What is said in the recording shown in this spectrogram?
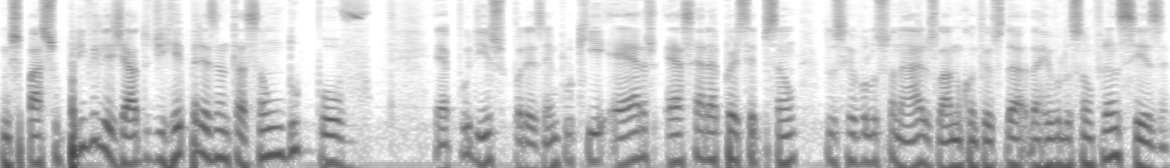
um espaço privilegiado de representação do povo. É por isso, por exemplo, que era, essa era a percepção dos revolucionários lá no contexto da, da Revolução Francesa.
